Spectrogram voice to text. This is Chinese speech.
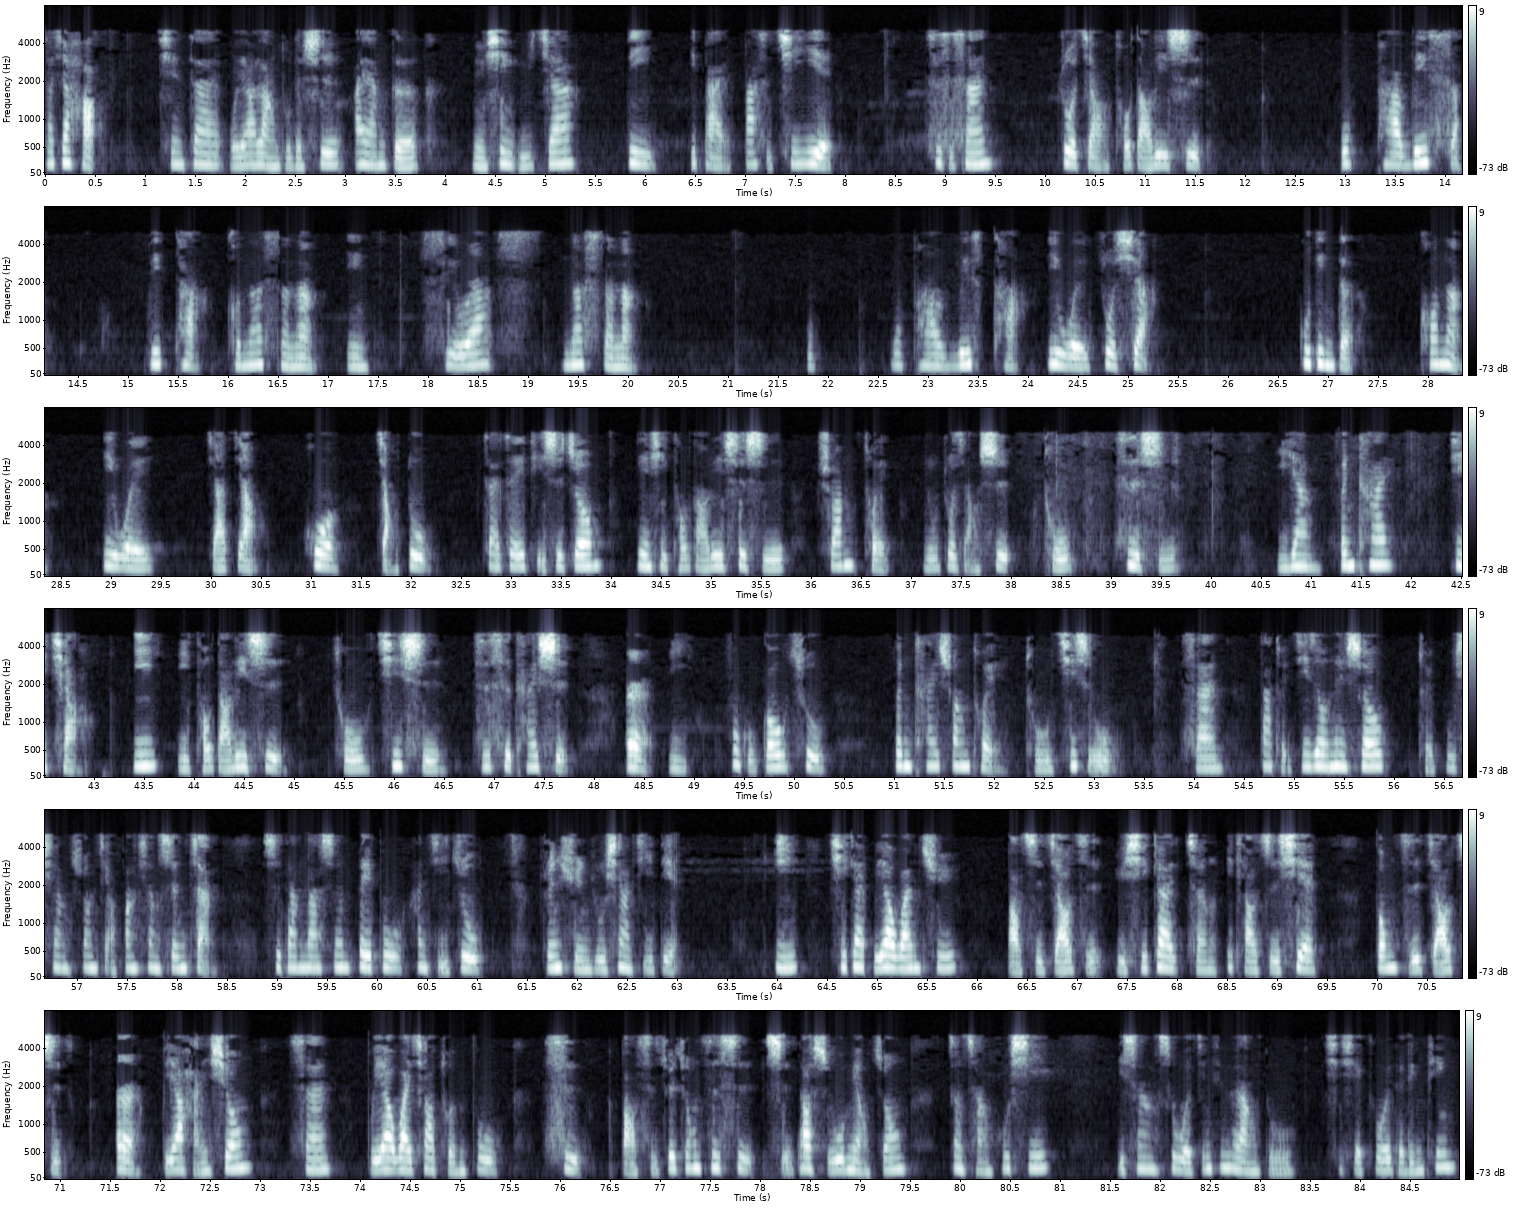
大家好，现在我要朗读的是艾扬格女性瑜伽第一百八十七页四十三坐脚头倒立式 Upavissa Vita Konasana in Sirasana Upavista 意为坐下，固定的 Kona 意为夹角或角度，在这一体式中练习头倒立式时，双腿如做脚式。图四十一样分开。技巧一：以头倒立式图七十姿势开始。二：以腹股沟处分开双腿。图七十五。三：大腿肌肉内收，腿部向双脚方向伸展。适当拉伸背部和脊柱，遵循如下几点：一、膝盖不要弯曲，保持脚趾与膝盖成一条直线，绷直脚趾；二、不要含胸；三、不要外翘臀部；四、保持最终姿势十到十五秒钟，正常呼吸。以上是我今天的朗读，谢谢各位的聆听。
